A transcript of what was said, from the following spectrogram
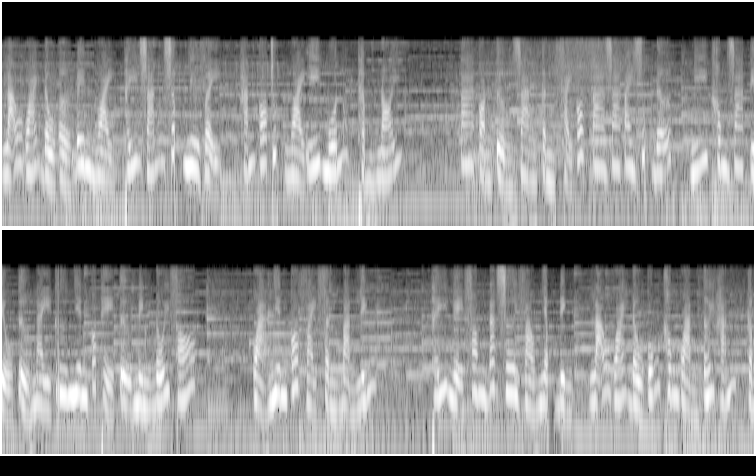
Lão quái đầu ở bên ngoài thấy dáng dấp như vậy Hắn có chút ngoài ý muốn thầm nói. Ta còn tưởng rằng cần phải có ta ra tay giúp đỡ, Nghĩ không ra tiểu tử này cư nhiên có thể tự mình đối phó. Quả nhiên có vài phần bản lĩnh. Thấy nghệ phong đã rơi vào nhập định, Lão quái đầu cũng không quản tới hắn, Cầm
